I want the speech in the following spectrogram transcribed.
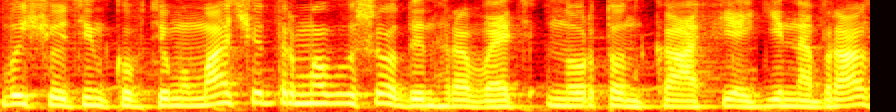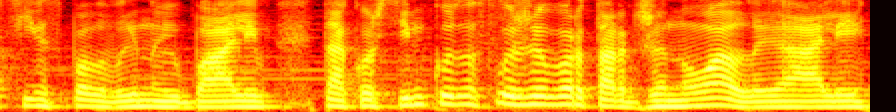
Вищу оцінку в цьому матчі отримав лише один гравець Нортон Кафі, який набрав 7,5 балів. Також сімку заслужив вортар Дженуа Леалі.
